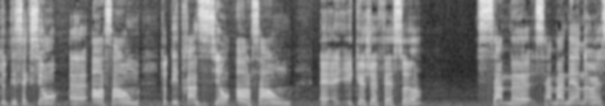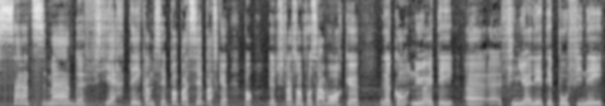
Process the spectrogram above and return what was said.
toutes les sections ensemble, toutes les transitions ensemble, et que je fais ça, ça me ça m'amène un sentiment de fierté comme c'est pas possible parce que bon de toute façon il faut savoir que le contenu a été euh, euh fignolé, a été peaufiné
